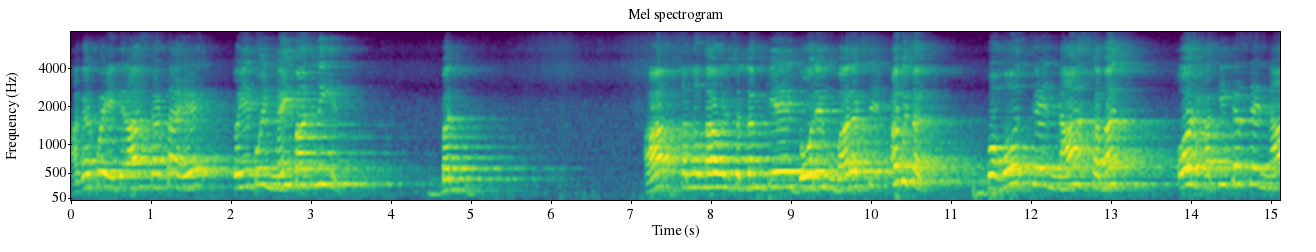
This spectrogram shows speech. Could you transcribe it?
अगर कोई एतराज़ करता है तो ये कोई नई बात नहीं है। बल्कि आप सल्लल्लाहु अलैहि वसल्लम के दौरे मुबारक से अब तक बहुत से ना समझ और हकीकत से ना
